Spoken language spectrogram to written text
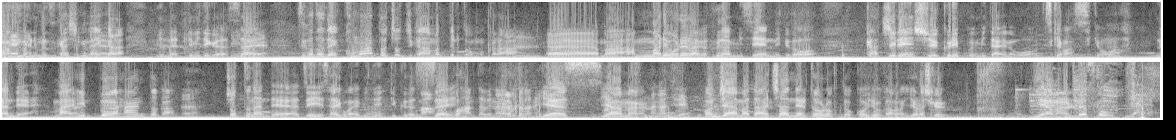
あんまり難しくないから、みんなやってみてください。ということでこの後ちょっと時間余ってると思うから、うん。えーまああんまり俺らが普段見せえんだけどガチ練習クリップみたいのをつけます今日は、なんでまあうん。1分半とか、うん。ちょっとなんでぜひ最後まで見ていってください、まあ、ご飯食べながらとかね。Yes ヤーマンそんな感じで。ほんじゃあまたチャンネル登録と高評価もよろしく。ヤーマンレッツゴー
